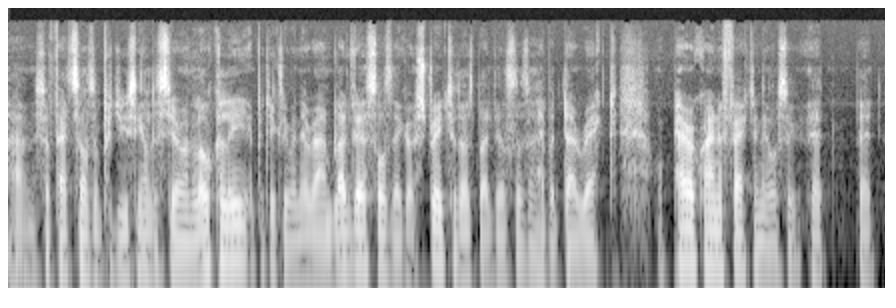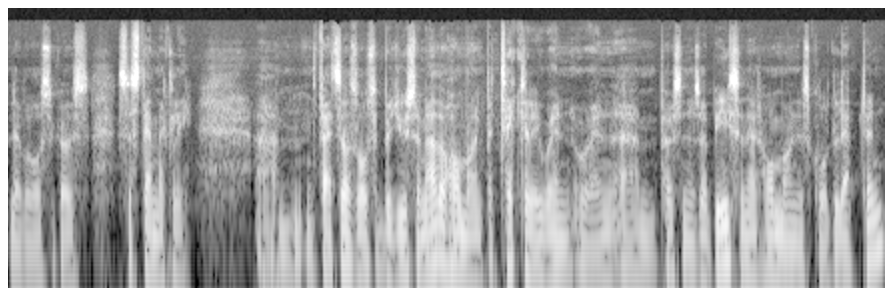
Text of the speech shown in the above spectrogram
Um, so fat cells are producing aldosterone locally, particularly when they're around blood vessels. They go straight to those blood vessels and have a direct or paracrine effect, and they also that that level also goes systemically. Um, fat cells also produce another hormone, particularly when when a um, person is obese, and that hormone is called leptin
